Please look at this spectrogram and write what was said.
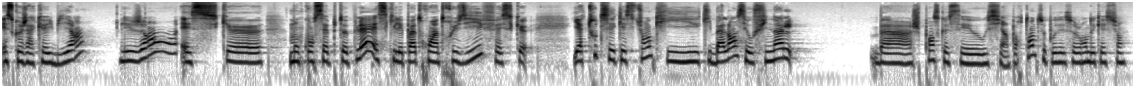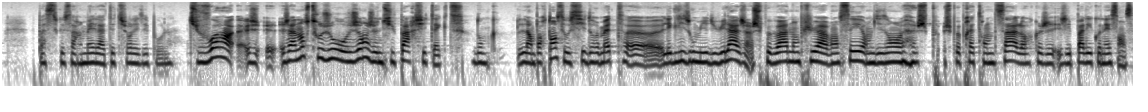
Est-ce que j'accueille bien les gens? Est-ce que mon concept plaît? Est-ce qu'il n'est pas trop intrusif? Est-ce que il y a toutes ces questions qui, qui balancent et au final, bah, je pense que c'est aussi important de se poser ce genre de questions parce que ça remet la tête sur les épaules. Tu vois, j'annonce toujours aux gens, je ne suis pas architecte. Donc l'important, c'est aussi de remettre euh, l'église au milieu du village. Je peux pas non plus avancer en me disant je, je peux prétendre ça alors que j'ai pas les connaissances.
